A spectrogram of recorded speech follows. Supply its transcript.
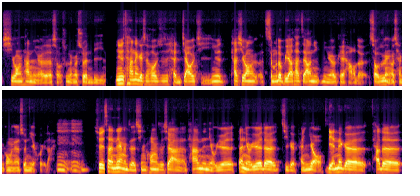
希望他女儿的手术能够顺利，因为他那个时候就是很焦急，因为他希望呃什么都不要，他只要女女儿可以好好的手术能够成功，能够顺利地回来。嗯嗯，所以在那样子的情况之下呢，他的纽约在纽约的几个朋友，连那个他的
